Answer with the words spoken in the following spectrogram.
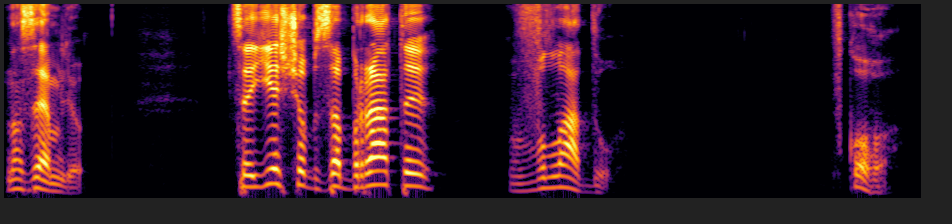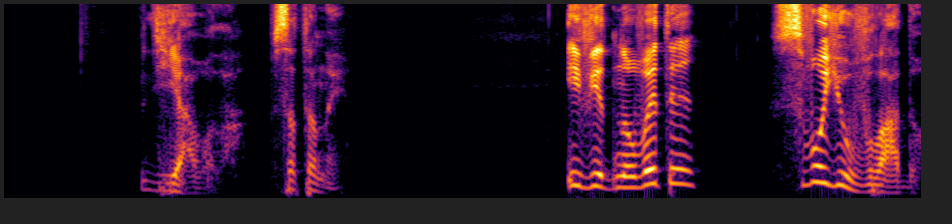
на землю, це є, щоб забрати владу. В кого? В дьявола, в сатани. І відновити свою владу.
